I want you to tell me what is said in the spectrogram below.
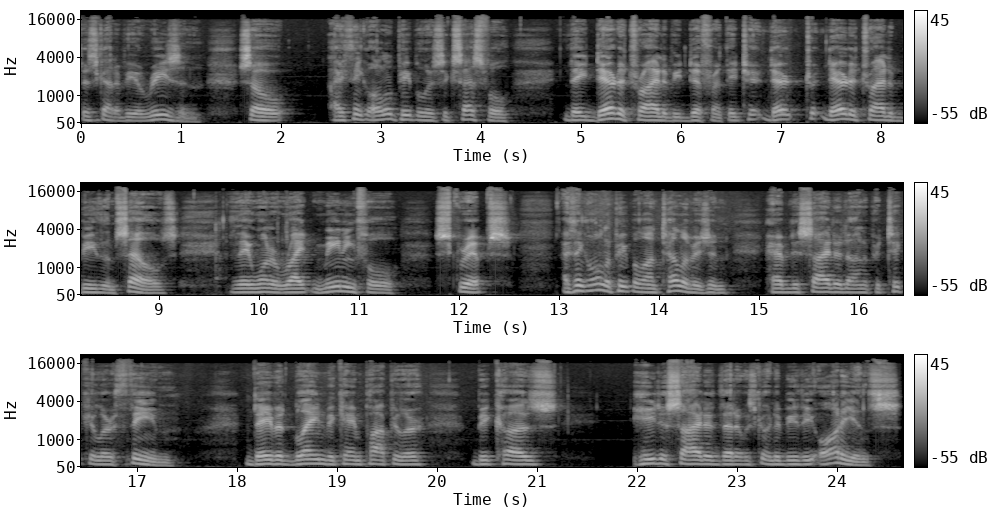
There's got to be a reason. So I think all the people who are successful, they dare to try to be different. They t- dare, tr- dare to try to be themselves. They want to write meaningful scripts. I think all the people on television have decided on a particular theme. David Blaine became popular because he decided that it was going to be the audience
